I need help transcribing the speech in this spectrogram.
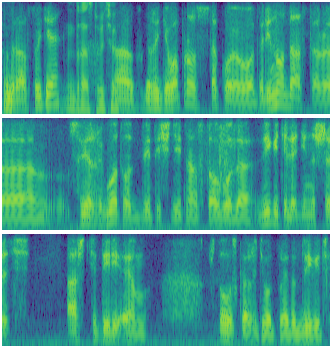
Здравствуйте. Здравствуйте. А, скажите, вопрос такой вот. Рено Дастер, э, свежий год, вот 2019 года, двигатель 1.6 H4M. Что вы скажете вот про этот двигатель?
